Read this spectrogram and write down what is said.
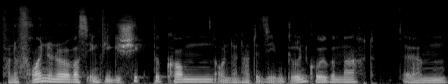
von einer Freundin oder was irgendwie geschickt bekommen und dann hatte sie eben Grünkohl gemacht. Ähm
